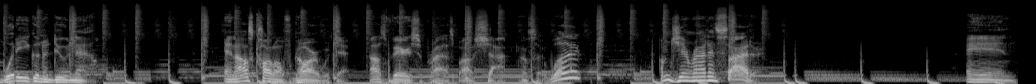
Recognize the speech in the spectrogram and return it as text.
What are you gonna do now? And I was caught off guard with that. I was very surprised. I was shocked. I was like, what? I'm Gen Insider. And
